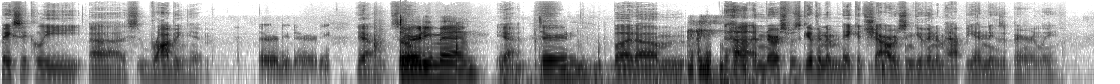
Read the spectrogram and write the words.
basically uh, robbing him. Dirty, dirty. Yeah. So, Dirty man, Yeah. dirty. But um, a nurse was giving him naked showers and giving him happy endings apparently.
